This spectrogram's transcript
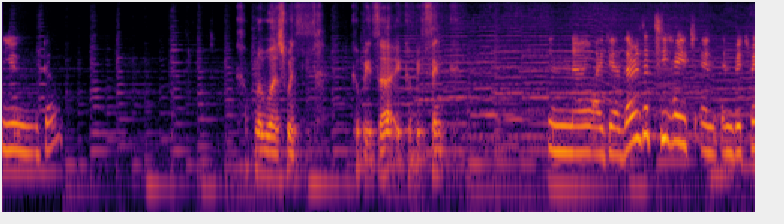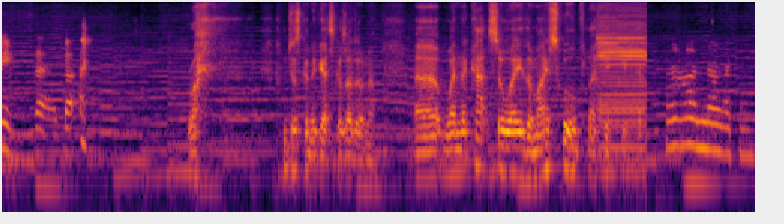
you don't. A couple of words with could be the, it could be think. No idea. There is a th in in between there, but Right. I'm just going to guess because I don't know. Uh, when the cat's away, the mice will play. ah, no, I can't.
